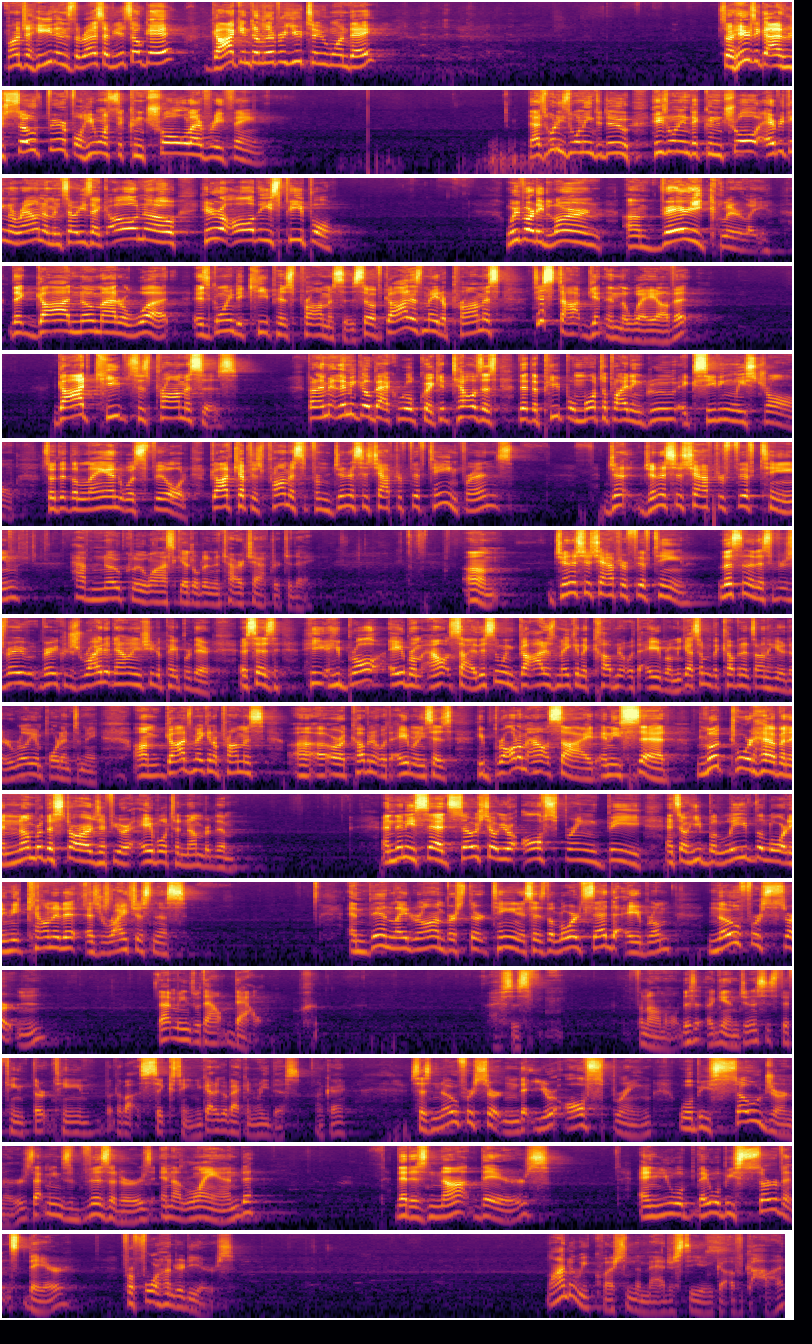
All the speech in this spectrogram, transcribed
Bunch of heathens, the rest of you, it's okay. God can deliver you too one day. So here's a guy who's so fearful, he wants to control everything. That's what he's wanting to do. He's wanting to control everything around him. And so he's like, oh no, here are all these people. We've already learned um, very clearly that God, no matter what, is going to keep his promises. So if God has made a promise, just stop getting in the way of it. God keeps his promises. But let me, let me go back real quick. It tells us that the people multiplied and grew exceedingly strong so that the land was filled. God kept his promise from Genesis chapter 15, friends. Gen- Genesis chapter 15, have no clue why I scheduled an entire chapter today. Um, Genesis chapter 15. Listen to this. It's very, very, just write it down on your sheet of paper there. It says, he, he brought Abram outside. This is when God is making a covenant with Abram. You got some of the covenants on here that are really important to me. Um, God's making a promise uh, or a covenant with Abram. He says, He brought him outside and he said, Look toward heaven and number the stars if you are able to number them. And then he said, So shall your offspring be. And so he believed the Lord and he counted it as righteousness. And then later on, verse 13, it says, The Lord said to Abram, Know for certain, that means without doubt. this is phenomenal. This again, Genesis 15, 13, but about 16. You got to go back and read this, okay? It says, Know for certain that your offspring will be sojourners, that means visitors, in a land that is not theirs, and you will, they will be servants there for 400 years. Why do we question the majesty of God?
